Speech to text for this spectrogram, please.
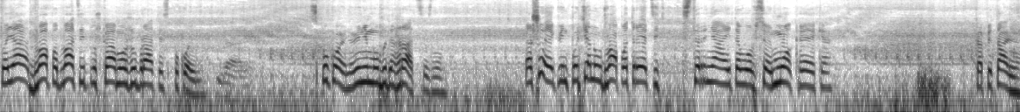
то я 2 по 20 плюшка можу брати спокійно. Спокійно, він йому буде гратися з ним. Та що, як він потягнув 2 по 30, стерня і того, все, мокре яке. Капітально.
